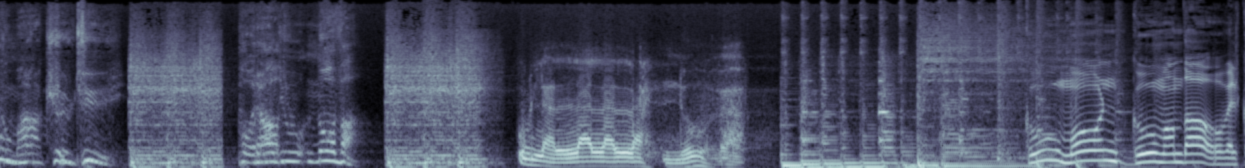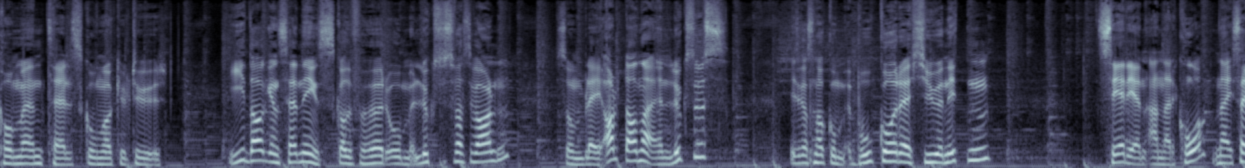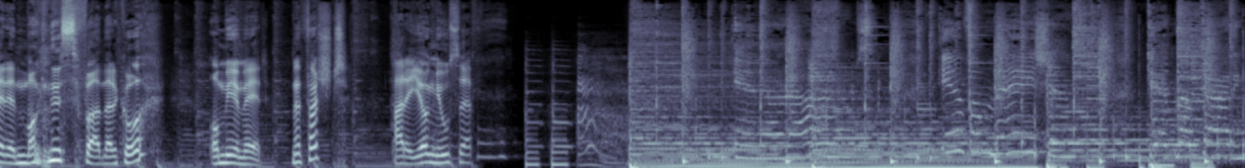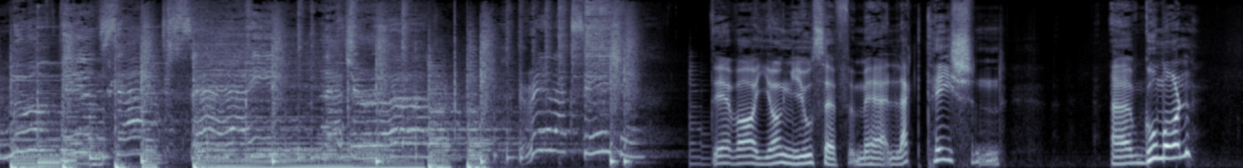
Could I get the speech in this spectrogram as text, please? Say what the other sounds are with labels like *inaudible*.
Skumma kultur. På Radio Nova. O-la-la-la-la Nova. God morgen, god mandag og velkommen til Skumma kultur. I dagens sending skal du få høre om Luksusfestivalen, som ble alt annet enn luksus. Vi skal snakke om bokåret 2019, serien NRK, nei, serien Magnus på NRK, og mye mer. Men først, her er Young Josef. Det var Young Josef med Lactation. Eh, god morgen,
